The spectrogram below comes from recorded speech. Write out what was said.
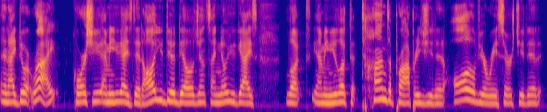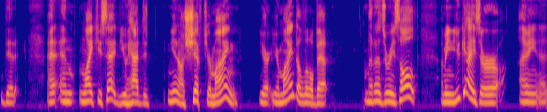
and I do it right. Of course, you. I mean, you guys did all you due diligence. I know you guys looked. I mean, you looked at tons of properties. You did all of your research. You did did, and, and like you said, you had to you know shift your mind your your mind a little bit. But as a result, I mean, you guys are I mean, uh,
